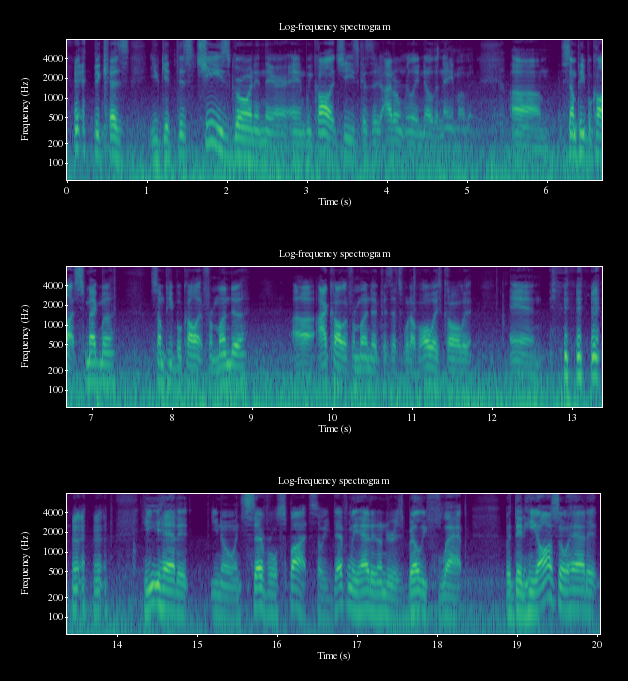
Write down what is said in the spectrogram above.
because you get this cheese growing in there, and we call it cheese because I don't really know the name of it. Um, some people call it smegma, some people call it fromunda. Uh, I call it fromunda because that's what I've always called it. And he had it, you know, in several spots, so he definitely had it under his belly flap. But then he also had it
